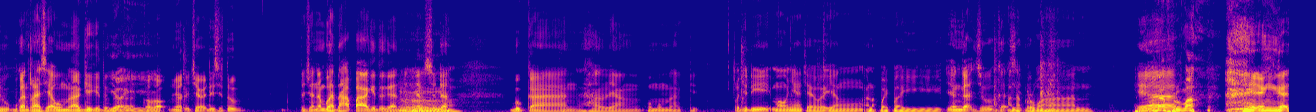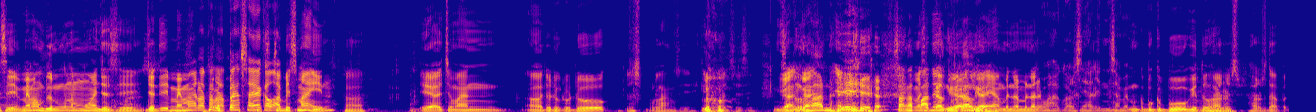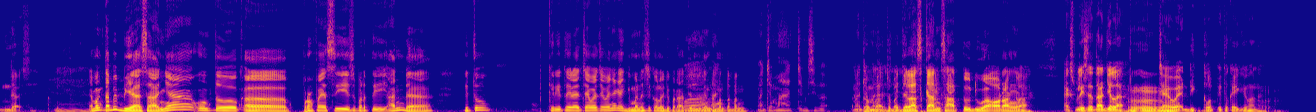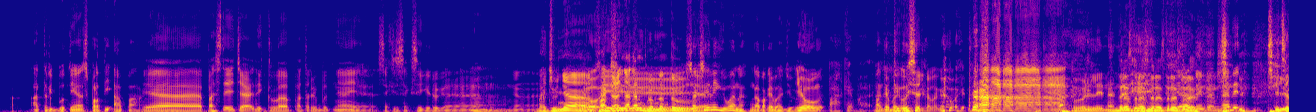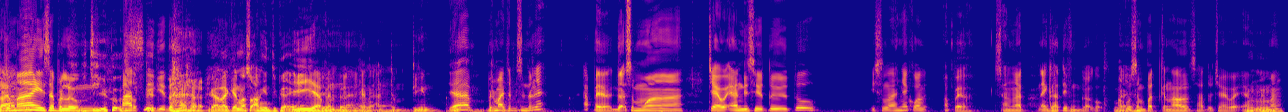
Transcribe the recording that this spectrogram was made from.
bukan rahasia umum lagi gitu. Kalau nyari cewek di situ tujuannya buat apa gitu kan. Maksudnya Hmm. sudah bukan hal yang umum lagi. Oh jadi maunya cewek yang anak baik-baik, Ya enggak juga anak sih. rumahan. Ya, rumah. ya enggak sih. Memang belum nemu aja sih. Jadi memang rata-rata saya kalau habis main Hah? ya cuman eh, duduk-duduk terus pulang sih. Gitu aja sih. Enggak Sederhana ya. Iya. Sangat Maksudnya padang enggak, sekali enggak ya. yang benar-benar wah aku harus nyari ini sampai menggebu-gebu gitu harus harus dapat enggak sih. Emang tapi biasanya untuk eh, profesi seperti anda itu kriteria cewek-ceweknya kayak gimana sih kalau diperhatiin Wah, mungkin ma- teman-teman? Macam-macam sih, Pak. Coba Macam-macam. coba sih. jelaskan satu dua orang lah. Eksplisit aja lah. Mm-mm. Cewek di klub itu kayak gimana? Atributnya seperti apa? Ya pasti cewek di klub atributnya ya seksi-seksi gitu kan. Ya. Bajunya, badannya kan belum tentu. Iya. Seksi ini gimana? Nggak pakai baju? Yo pakai pak. Pakai Nanti baju. diusir kalau nggak pakai. Nggak boleh nanti. Terus terus terus terus terus. Nanti diceramai sebelum party kita. Gak lagian masuk angin juga ya. iya betul. benar kan adem. Dingin. Ya bermacam sebenarnya apa ya? Gak semua cewek yang di situ itu istilahnya apa ya? Sangat negatif enggak kok. Enggak Aku ya? sempat kenal satu cewek yang Mm-mm. memang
